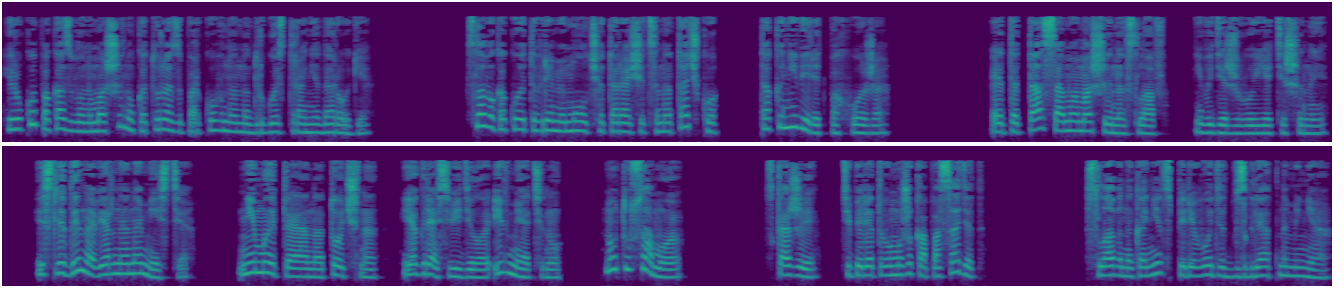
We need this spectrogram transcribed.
И рукой показываю на машину, которая запаркована на другой стороне дороги. Слава какое-то время молча таращится на тачку, так и не верит, похоже. «Это та самая машина, Слав», — не выдерживаю я тишины. «И следы, наверное, на месте. Немытая она, точно. Я грязь видела и вмятину. Ну, ту самую. Скажи, теперь этого мужика посадят?» Слава, наконец, переводит взгляд на меня.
